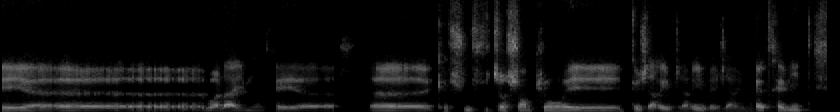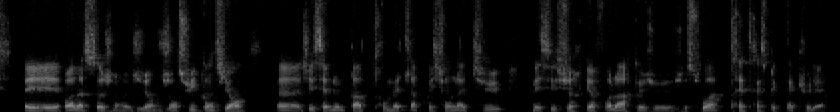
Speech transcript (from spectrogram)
et euh, voilà, et montrer euh, euh, que je suis le futur champion et que j'arrive, j'arrive et j'arriverai très vite. Et voilà, ça, j'en suis conscient. J'essaie de ne pas trop mettre la pression là-dessus, mais c'est sûr qu'il va falloir que je, je sois très, très spectaculaire.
